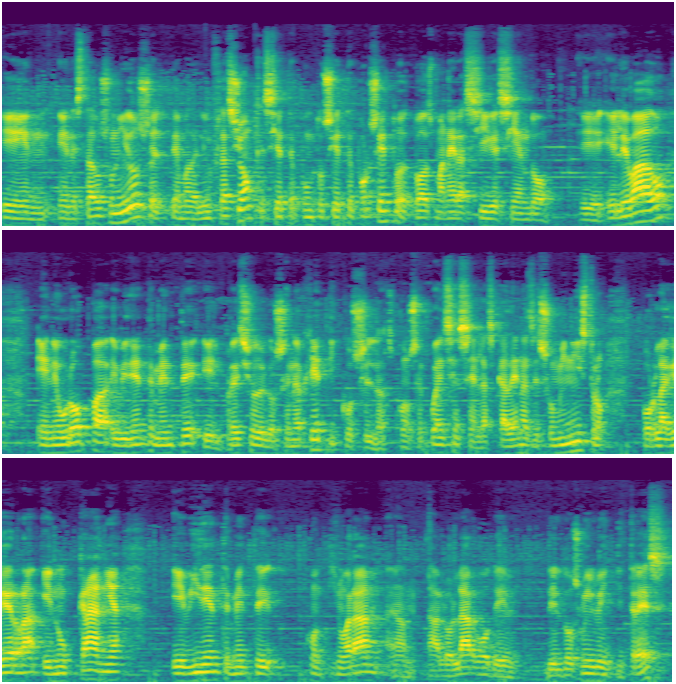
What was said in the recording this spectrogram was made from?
En, Estados Unidos el tema de la inflación, que es 7.7%, de todas maneras sigue siendo eh, elevado. En Europa, evidentemente, el precio de los energéticos y las consecuencias en las cadenas de suministro por la guerra en Ucrania, evidentemente continuarán a, lo largo de, del 2023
